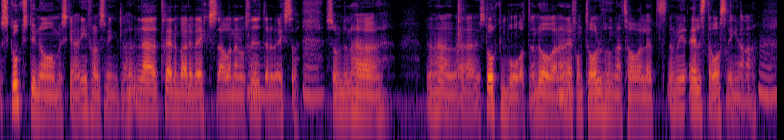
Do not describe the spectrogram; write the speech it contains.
skogsdynamiska infallsvinklar. När träden började växa och när de slutade växa. Mm. Som den här, den här eh, stockbåten då, va? den är från 1200-talet, de äldsta årsringarna. Mm.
